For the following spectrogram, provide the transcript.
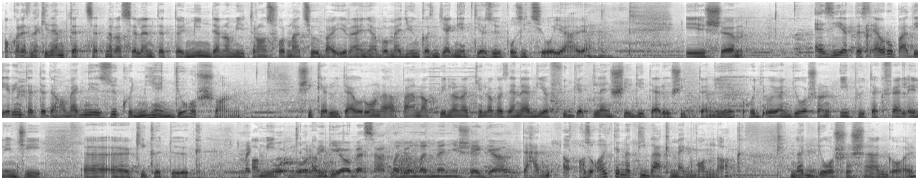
akkor ez neki nem tetszett, mert azt jelentette, hogy minden, ami transformációba irányába megyünk, az gyengíti az ő pozícióját. Uh-huh. És ezért ezt Európát érintette, de ha megnézzük, hogy milyen gyorsan sikerült Európának pillanatnyilag az energia függetlenségét erősíteni, hogy olyan gyorsan épültek fel LNG kikötők, meg amit, Norvégia amit, beszállt nagyon nagy mennyiséggel. Tehát az alternatívák megvannak, nagy gyorsasággal,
